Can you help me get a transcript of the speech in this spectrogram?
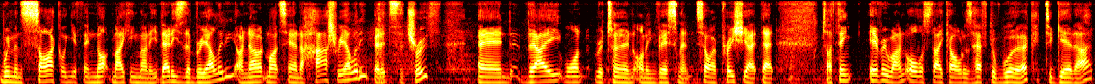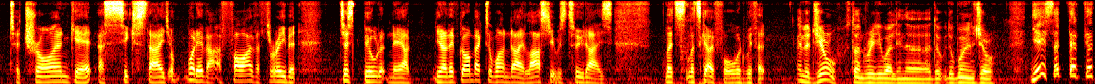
women's cycling if they're not making money. That is the reality. I know it might sound a harsh reality, but it's the truth. And they want return on investment. So I appreciate that. So I think everyone, all the stakeholders, have to work together to try and get a six stage, or whatever, a five, a three, but just build it now. You know, they've gone back to one day. Last year it was two days. Let's let's go forward with it. And the Giro has done really well in the, the, the women's Giro. Yes, that, that, that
